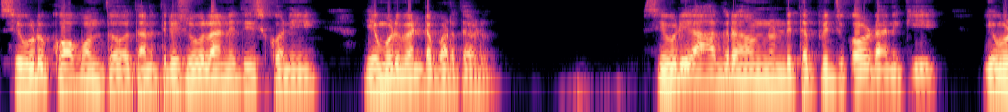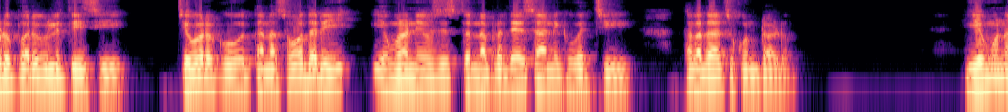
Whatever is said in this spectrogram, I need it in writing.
శివుడు కోపంతో తన త్రిశూలాన్ని తీసుకొని యముడు వెంట పడతాడు. శివుడి ఆగ్రహం నుండి తప్పించుకోవడానికి యముడు పరుగులు తీసి చివరకు తన సోదరి యమున నివసిస్తున్న ప్రదేశానికి వచ్చి తలదాచుకుంటాడు. యమున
